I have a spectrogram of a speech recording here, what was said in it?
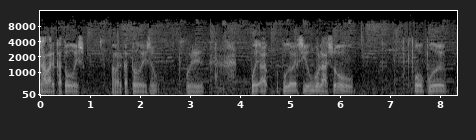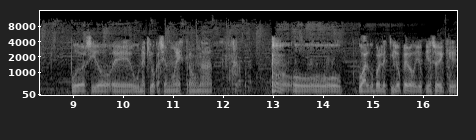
abarca todo eso, abarca todo eso. Pues, pudo haber sido un golazo o, pudo, haber sido eh, una equivocación nuestra, una o, algo por el estilo, pero yo pienso de que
